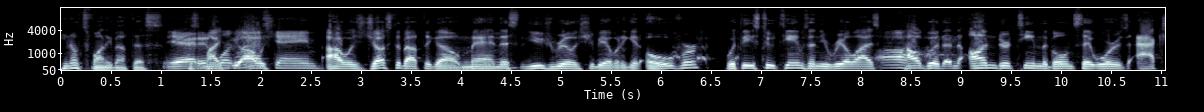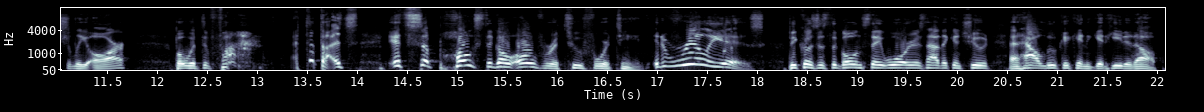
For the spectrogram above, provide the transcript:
you know what's funny about this? Yeah, it my- work I last was, game. I was just about to go, Mm-hmm. man. This you really should be able to get over with these two teams, and you realize how good an under team the Golden State Warriors actually are. But with the it's it's supposed to go over at 214. It really is because it's the Golden State Warriors now they can shoot and how Luka can get heated up.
